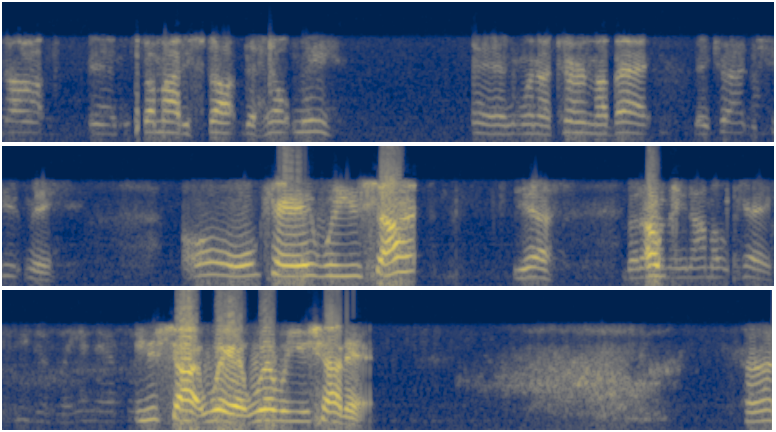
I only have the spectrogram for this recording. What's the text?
stopped, and somebody stopped to help me. And when I turned my back, they tried to shoot me. Oh, okay. Were you shot? Yes, but I Okay. mean I'm okay. You shot where? Where were you shot at? Huh?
